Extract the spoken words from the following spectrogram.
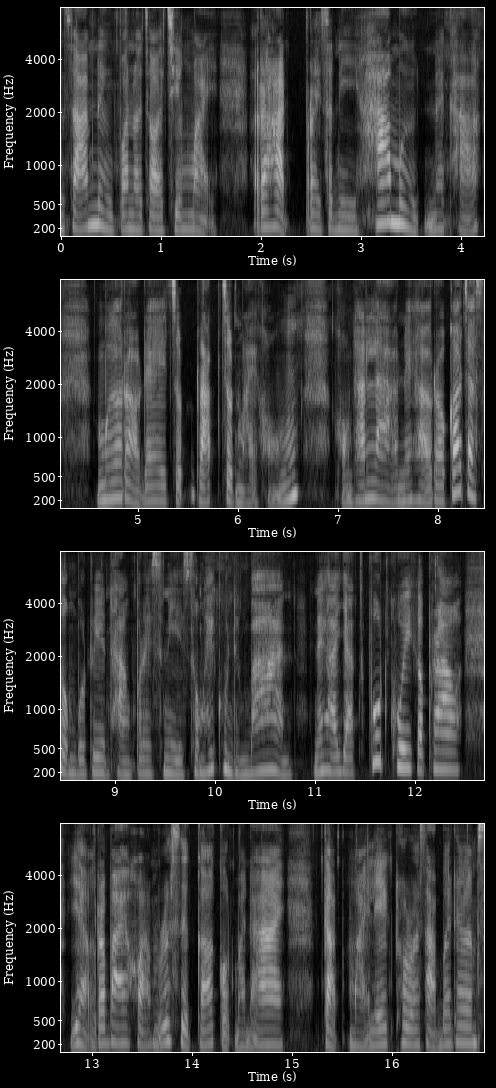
131ปนจเชียงใหม่ รหัสไปรษณีย์50,000นะคะ เมื่อเราได้จดรับจดหมายของของท่านแล้วนะคะ เราก็จะส่งบทเรียนทางไปรษณีย์ส่งให้คุณถึงบ้านนะคะ อยากพูดคุยกับเรา อยากระบายความรู้สึกก็กดมาได้ กับหมายเลขโทรศัพท์เบอร์เดิม 053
